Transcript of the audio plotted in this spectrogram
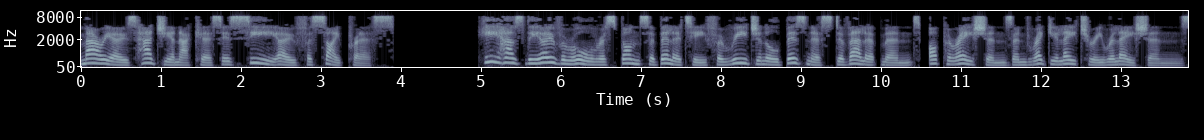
Marios Hagianakis is CEO for Cyprus. He has the overall responsibility for regional business development, operations and regulatory relations.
